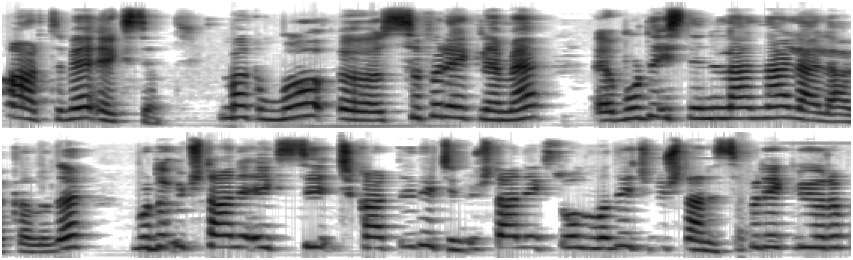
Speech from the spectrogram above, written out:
artı ve eksi. Bakın bu e, 0 ekleme e, burada istenilenlerle alakalıdır. Burada 3 tane eksi çıkart dediği için 3 tane eksi olmadığı için 3 tane 0 ekliyorum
